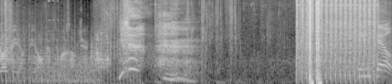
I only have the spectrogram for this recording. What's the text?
UAV MPL 50% check. Clean kill.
